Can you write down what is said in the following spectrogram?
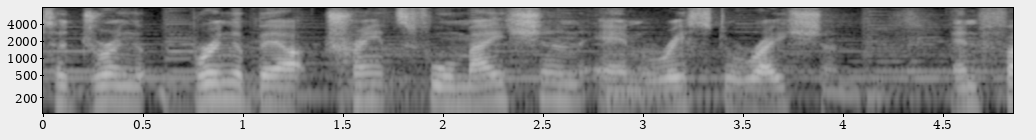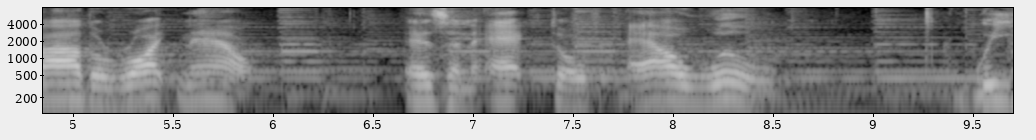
to bring, bring about transformation and restoration. And Father, right now, as an act of our will, we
